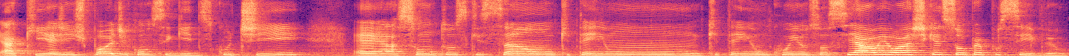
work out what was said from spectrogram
aqui a gente pode conseguir discutir é, assuntos que são que tem um que tem um cunho social e eu acho que é super possível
